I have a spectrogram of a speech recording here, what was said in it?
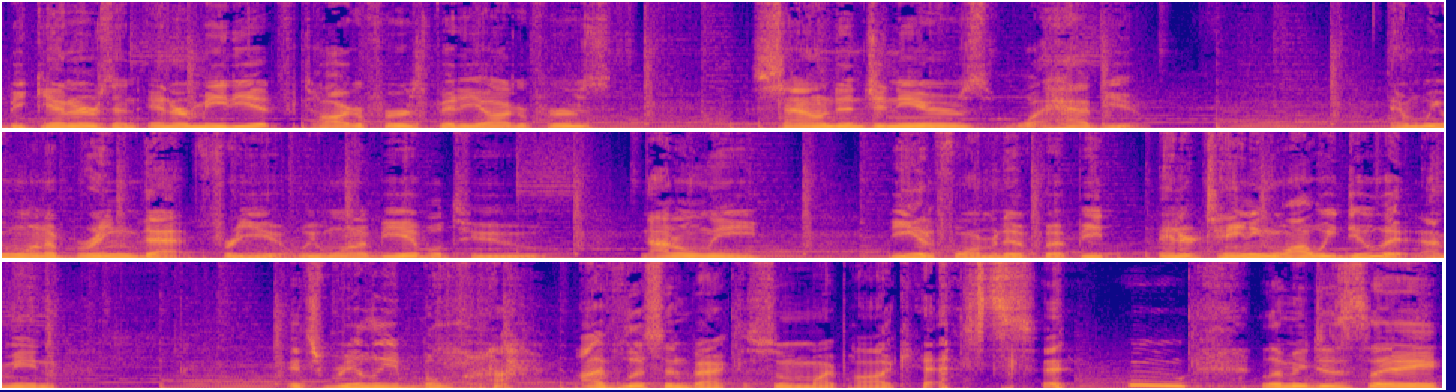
beginners and intermediate photographers, videographers, sound engineers, what have you. And we want to bring that for you. We want to be able to not only be informative, but be entertaining while we do it. I mean, it's really. I've listened back to some of my podcasts. Let me just say,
